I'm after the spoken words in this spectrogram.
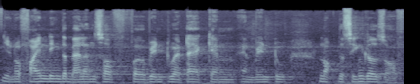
you know, finding the balance of uh, when to attack and, and when to knock the singles off.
